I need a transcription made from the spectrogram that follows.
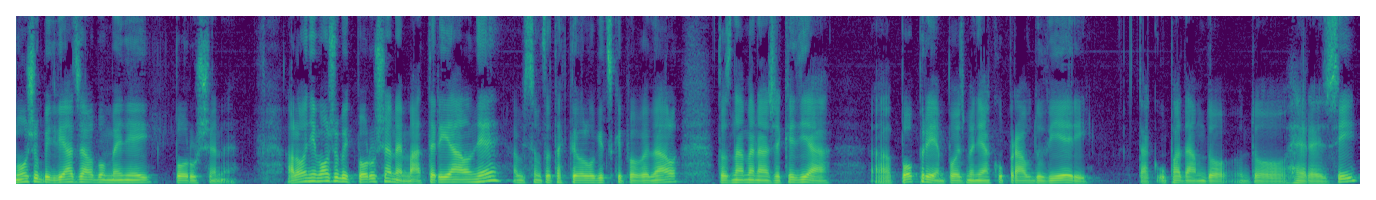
môžu byť viac alebo menej porušené. Ale oni môžu byť porušené materiálne, aby som to tak teologicky povedal. To znamená, že keď ja e, popriem, povedzme, nejakú pravdu viery, tak upadám do, do herezy,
